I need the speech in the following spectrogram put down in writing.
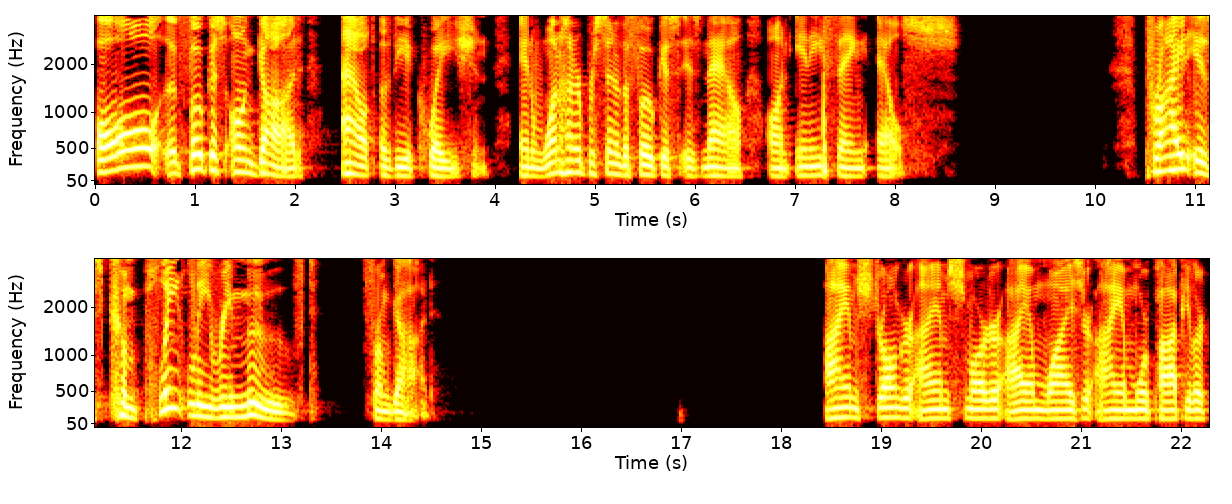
all uh, focus on God out of the equation? and 100% of the focus is now on anything else. Pride is completely removed from God. I am stronger, I am smarter, I am wiser, I am more popular.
